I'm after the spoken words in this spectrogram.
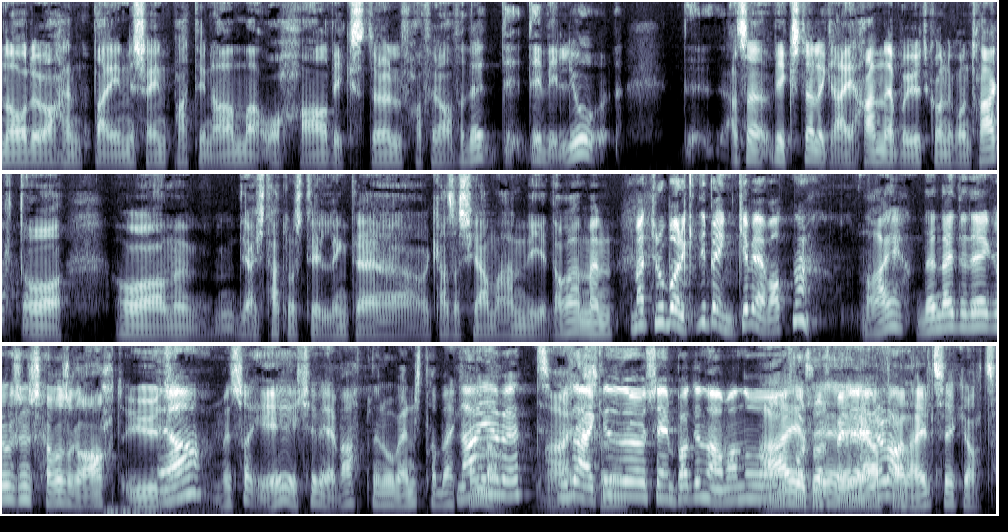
når du har henta inn Shane Patinama og har Vikstøl fra før? For det, det, det vil jo Altså, Vikstøl er grei, han er på utgående kontrakt, og, og de har ikke tatt noe stilling til hva som skjer med han videre. Men Men jeg tror bare ikke de benker Vevatnet. Nei, det, nei, det er det jeg syns høres rart ut. Ja. Men så er ikke Vevatnet noe venstreback Nei, jeg vet. Men så er ikke så- Shane Patinama noen Nei, det er forsvarsspiller heller, iallfall da. helt sikkert.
